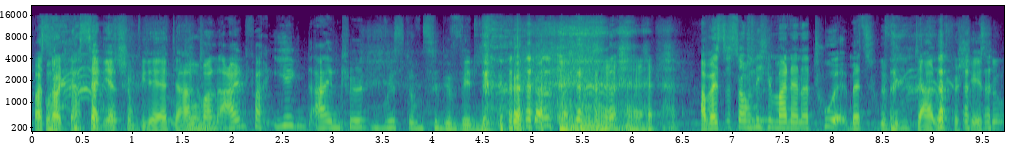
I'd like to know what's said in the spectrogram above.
Was soll das denn jetzt schon wieder da? Wo man einfach irgendeinen töten müsste, um zu gewinnen. Aber es ist auch nicht in meiner Natur, immer zu gewinnen, Dalu, verstehst du?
